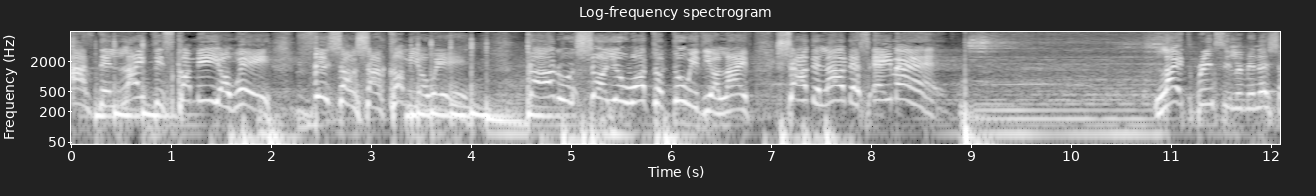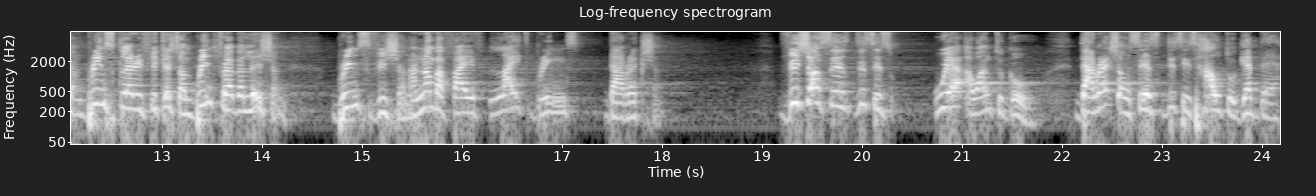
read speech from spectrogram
as the light is coming your way, vision shall come your way. God will show you what to do with your life. Shout the loudest, Amen. Light brings illumination, brings clarification, brings revelation, brings vision. And number five, light brings direction. Vision says, This is where I want to go. Direction says, This is how to get there.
